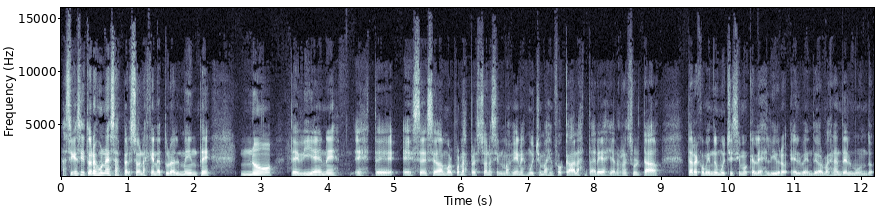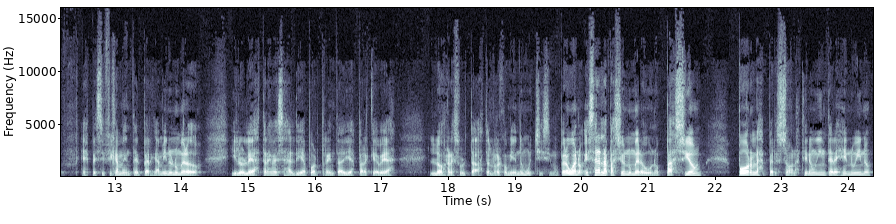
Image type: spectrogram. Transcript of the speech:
Así que si tú eres una de esas personas que naturalmente no te viene este, ese deseo de amor por las personas, sino más bien es mucho más enfocado a las tareas y a los resultados, te recomiendo muchísimo que leas el libro El vendedor más grande del mundo, específicamente el pergamino número 2, y lo leas tres veces al día por 30 días para que veas los resultados. Te lo recomiendo muchísimo. Pero bueno, esa era la pasión número uno, pasión por las personas. Tiene un interés genuino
